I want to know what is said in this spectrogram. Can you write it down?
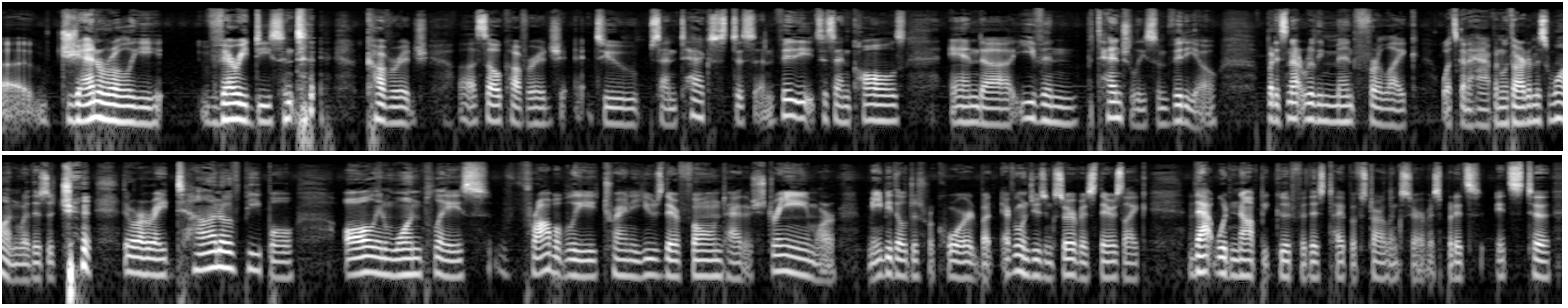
uh, generally very decent coverage uh, cell coverage to send text, to send video, to send calls, and uh, even potentially some video. But it's not really meant for like what's going to happen with Artemis One, where there's a there are a ton of people all in one place, probably trying to use their phone to either stream or maybe they'll just record. But everyone's using service. There's like that would not be good for this type of Starlink service. But it's it's to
